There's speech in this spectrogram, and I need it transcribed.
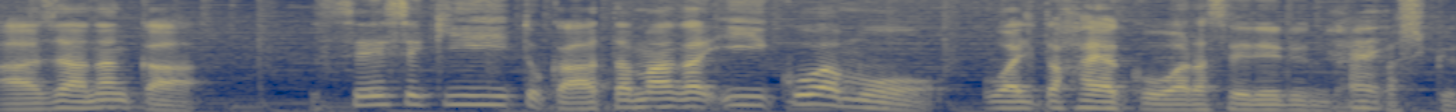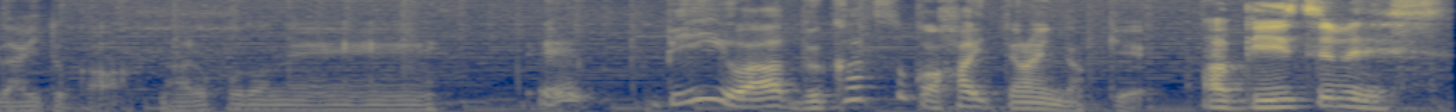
あじゃあなんか成績とか頭がいい子はもう割と早く終わらせれるんだ、はい。やっぱ宿題とか。なるほどね。え B は部活とか入ってないんだっけ？あ美術部です。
